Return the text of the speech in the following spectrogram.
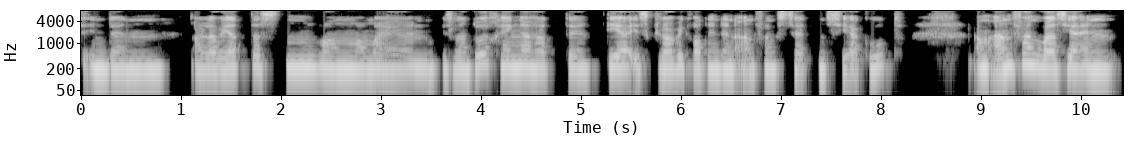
in den Allerwertesten, wenn man mal ein bisschen einen Durchhänger hatte. Der ist, glaube ich, gerade in den Anfangszeiten sehr gut. Am Anfang war es ja ein,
